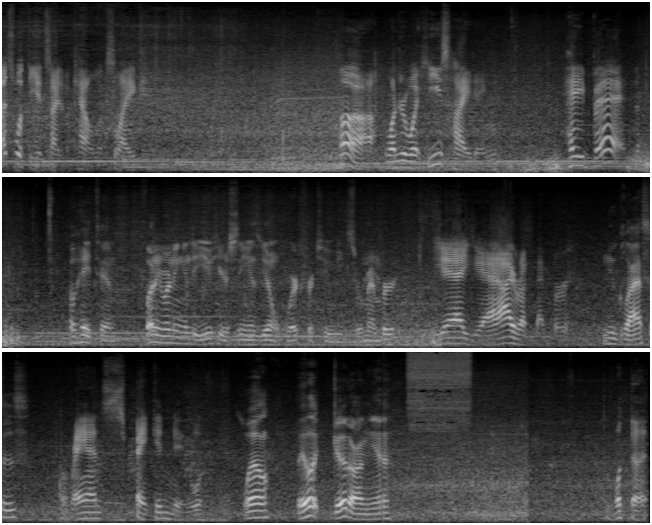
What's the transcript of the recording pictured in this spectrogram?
that's what the inside of a cow looks like. Huh, wonder what he's hiding. Hey, Ben! Oh, hey, Tim. Funny running into you here, seeing as you don't work for two weeks, remember? Yeah, yeah, I remember. New glasses? Brand spanking new. Well, they look good on you. What the?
